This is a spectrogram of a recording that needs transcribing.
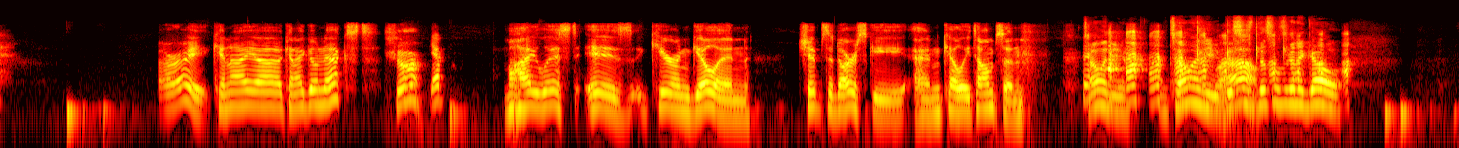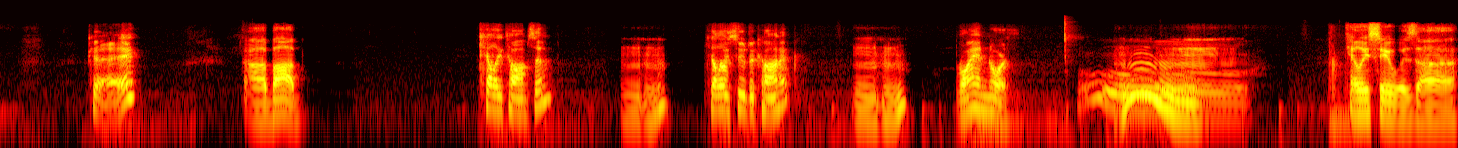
All right, can I uh can I go next? Sure. Yep. My list is Kieron Gillen, Chip Zdarsky, and Kelly Thompson. telling you. I'm telling you. This is this one's gonna go. Okay. Uh, Bob. Kelly Thompson, Mm-hmm. Kelly Sue DeConnick, Mm-hmm. Ryan North. Ooh. Kelly Sue was uh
